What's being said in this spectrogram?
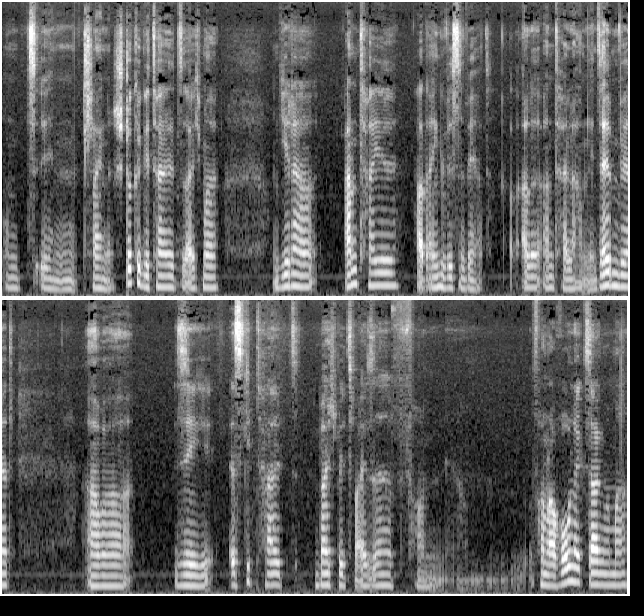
und in kleine Stücke geteilt, sag ich mal. Und jeder Anteil hat einen gewissen Wert. Alle Anteile haben denselben Wert, aber sie, es gibt halt beispielsweise von, von einer Rolex, sagen wir mal,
